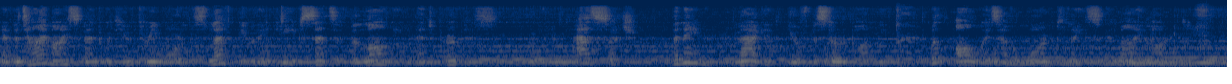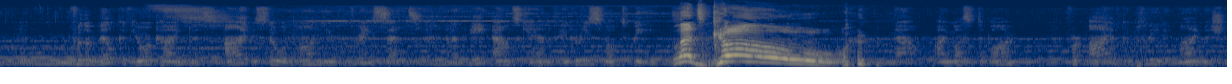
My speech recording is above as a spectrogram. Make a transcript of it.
and the time I spent with you three mortals left me with a deep sense of belonging and purpose. As such, the name Maggot you have bestowed upon me will always have a warm place in my heart. For the milk of your kindness, I bestow upon you three cents and an eight ounce can of hickory smoked beans. let's go! Now I must depart, for I have completed my mission.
